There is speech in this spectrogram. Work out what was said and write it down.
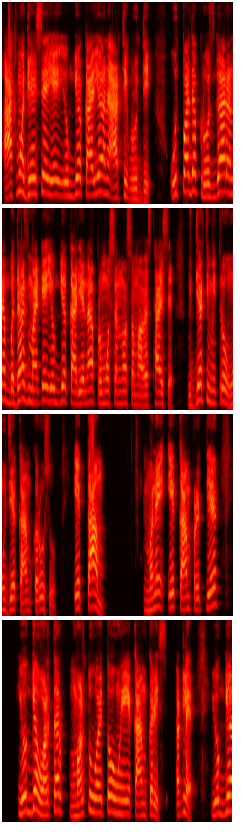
આઠમો ધ્યેય છે એ યોગ્ય કાર્ય અને આર્થિક વૃદ્ધિ. ઉત્પાદક, રોજગાર અને બધા જ માટે યોગ્ય કાર્યના પ્રમોશનનો સમાવેશ થાય છે. વિદ્યાર્થી મિત્રો, હું જે કામ કરું છું, એ કામ, મને એ કામ પ્રત્યે યોગ્ય વળતર મળતું હોય તો હું એ કામ કરીશ. એટલે યોગ્ય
